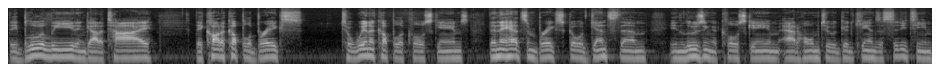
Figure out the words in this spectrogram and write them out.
They blew a lead and got a tie. They caught a couple of breaks to win a couple of close games. Then they had some breaks go against them in losing a close game at home to a good Kansas City team.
